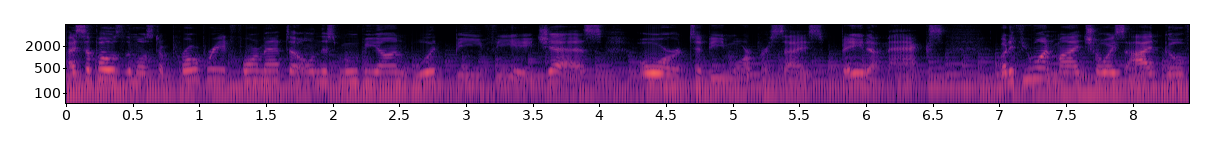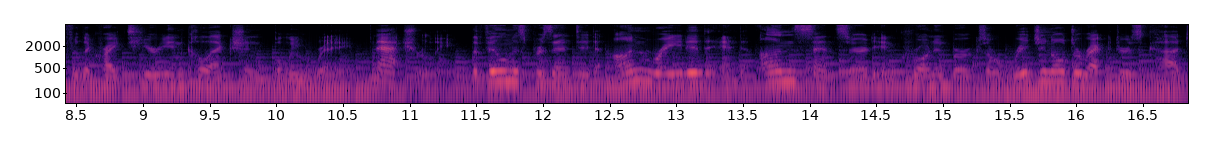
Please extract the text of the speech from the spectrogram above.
I suppose the most appropriate format to own this movie on would be VHS, or to be more precise, Betamax, but if you want my choice, I'd go for the Criterion Collection Blu-ray, naturally. The film is presented unrated and uncensored in Cronenberg's original director's cut,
